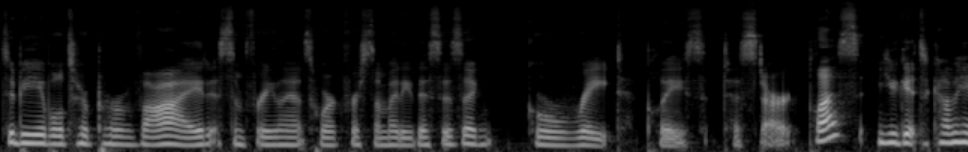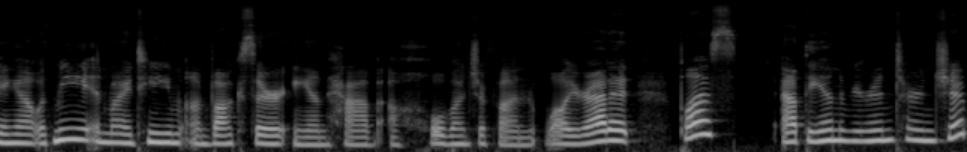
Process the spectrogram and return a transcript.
to be able to provide some freelance work for somebody, this is a great place to start. Plus, you get to come hang out with me and my team on Voxer and have a whole bunch of fun while you're at it. Plus, at the end of your internship,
